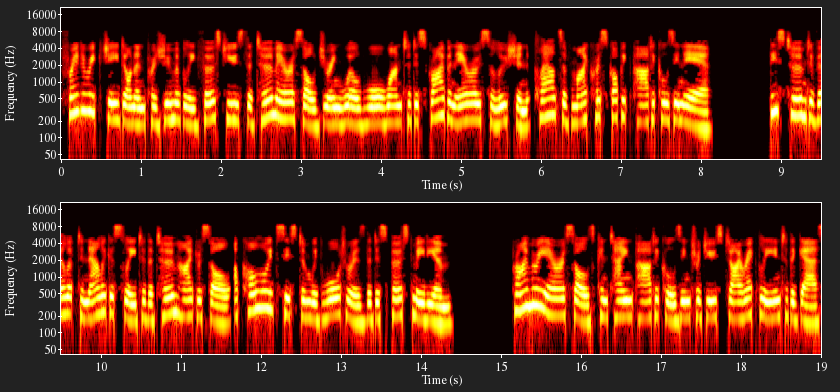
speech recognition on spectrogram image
Frederick G. Donnan presumably first used the term aerosol during World War I to describe an aero solution clouds of microscopic particles in air. This term developed analogously to the term hydrosol, a colloid system with water as the dispersed medium. Primary aerosols contain particles introduced directly into the gas,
